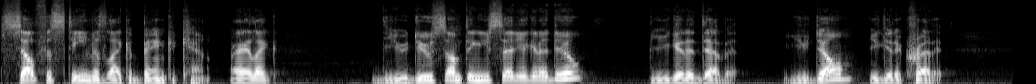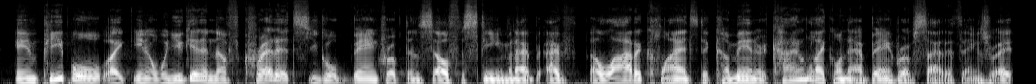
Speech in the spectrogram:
Self esteem is like a bank account, right? Like, do you do something you said you're going to do, you get a debit. You don't, you get a credit. And people like, you know, when you get enough credits, you go bankrupt in self esteem. And I've, I've, a lot of clients that come in are kind of like on that bankrupt side of things, right?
